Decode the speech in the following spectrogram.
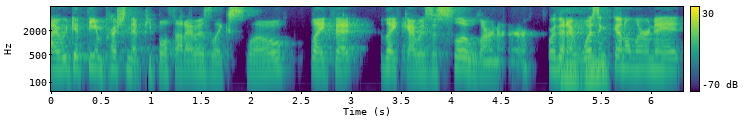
I would get the impression that people thought I was like slow, like that, like I was a slow learner or that mm-hmm. I wasn't going to learn it.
